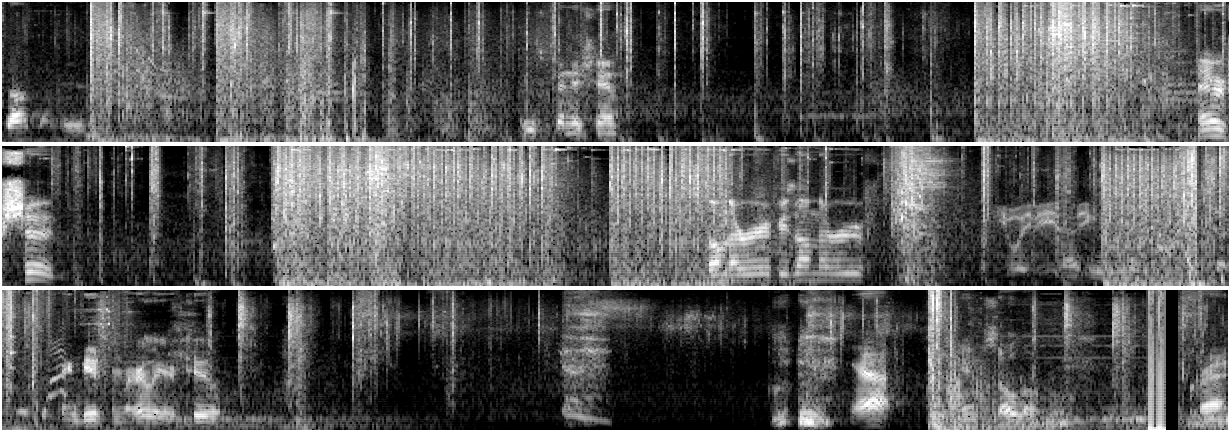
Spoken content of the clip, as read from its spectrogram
Shotgun, dude. Please finish him. Oh shit. He's on the roof, he's on the roof. UAV is That being is- the same dude from earlier, too. yeah, it's him solo. Crack.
